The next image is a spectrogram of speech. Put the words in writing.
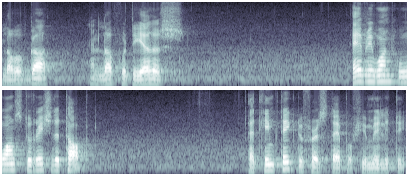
love of God, and love for the others. Everyone who wants to reach the top, let him take the first step of humility.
